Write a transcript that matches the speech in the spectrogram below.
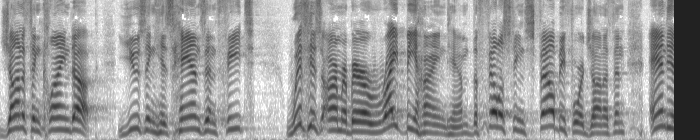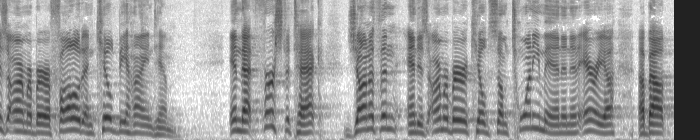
Jonathan climbed up, using his hands and feet. With his armor bearer right behind him, the Philistines fell before Jonathan, and his armor bearer followed and killed behind him. In that first attack, Jonathan and his armor bearer killed some 20 men in an area about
